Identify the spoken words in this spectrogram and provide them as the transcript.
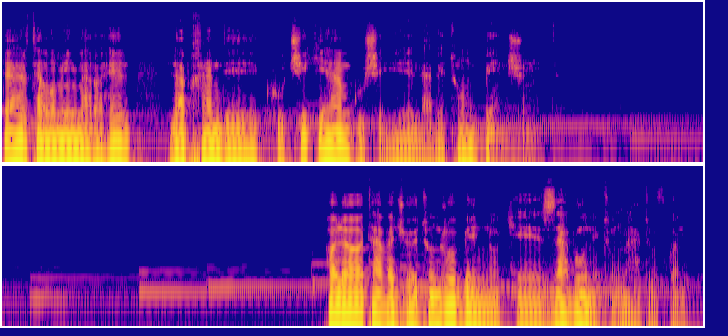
در تمام این مراحل لبخند کوچیکی هم گوشه لبتون بنشونید. حالا توجهتون رو به نوک زبونتون معطوف کنید.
